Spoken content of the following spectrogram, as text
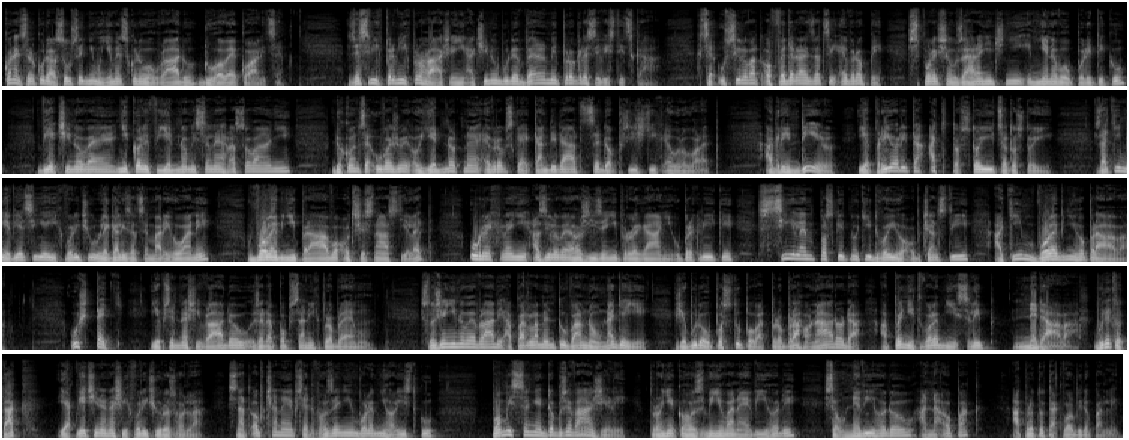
Konec roku dal sousednímu Německu novou vládu duhové koalice. Ze svých prvních prohlášení a činů bude velmi progresivistická. Chce usilovat o federalizaci Evropy, společnou zahraniční i měnovou politiku, většinové, nikoliv jednomyslné hlasování, dokonce uvažuje o jednotné evropské kandidátce do příštích eurovoleb. A Green Deal je priorita, ať to stojí, co to stojí. Zatím je věcí jejich voličů legalizace marihuany, volební právo od 16 let, urychlení asilového řízení pro legální uprchlíky s cílem poskytnutí dvojího občanství a tím volebního práva. Už teď je před naší vládou řada popsaných problémů. Složení nové vlády a parlamentu valnou naději, že budou postupovat pro braho národa a plnit volební slib, nedává. Bude to tak, jak většina našich voličů rozhodla. Snad občané před vhozením volebního lístku pomyslně dobře vážili. Pro někoho zmiňované výhody jsou nevýhodou a naopak a proto tak volby dopadly.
